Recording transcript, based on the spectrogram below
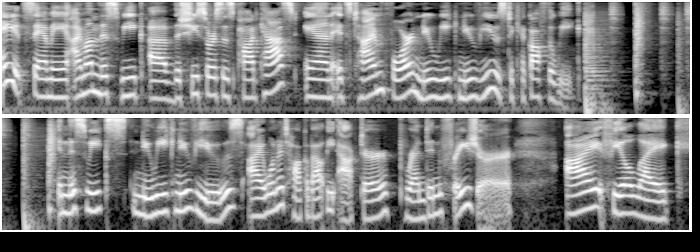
Hey, it's Sami. I'm on this week of the She Sources podcast, and it's time for New Week, New Views to kick off the week. In this week's New Week, New Views, I want to talk about the actor Brendan Fraser. I feel like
